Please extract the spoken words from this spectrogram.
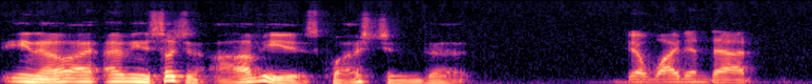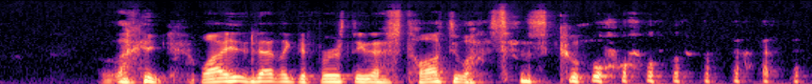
You know, I, I mean, it's such an obvious question that. Yeah, why didn't that? Like, why isn't that like the first thing that's taught to us in school?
